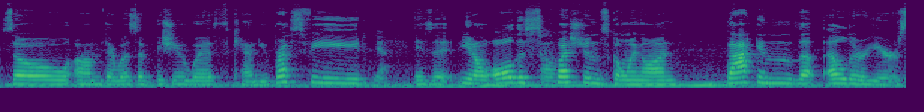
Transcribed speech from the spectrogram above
so um, there was an issue with can you breastfeed? Yeah. Is it you know all this Oh. questions going on back in the elder years?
